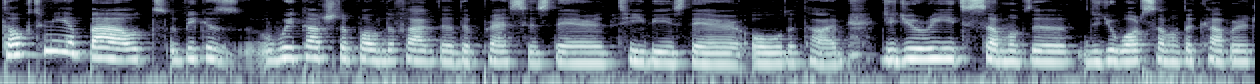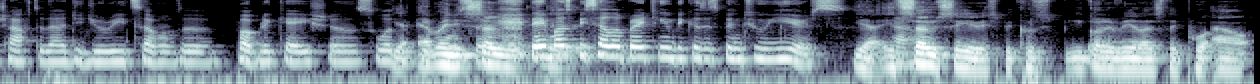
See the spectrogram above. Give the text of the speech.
Talk to me about because we touched upon the fact that the press is there, TV is there all the time. Did you read some of the? Did you watch some of the coverage after that? Did you read some of the publications? What Yeah, do I people mean, say? so they must be celebrating it because it's been two years. Yeah, it's now. so serious because you've got to realise they put out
